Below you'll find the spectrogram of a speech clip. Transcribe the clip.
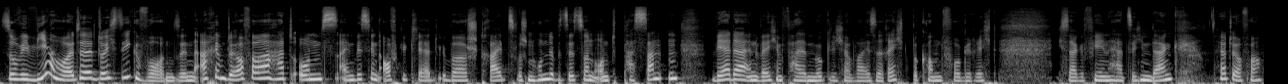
So wie wir heute durch Sie geworden sind. Achim Dörfer hat uns ein bisschen aufgeklärt über Streit zwischen Hundebesitzern und Passanten, wer da in welchem Fall möglicherweise Recht bekommt vor Gericht. Ich sage vielen herzlichen Dank, Herr Dörfer.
